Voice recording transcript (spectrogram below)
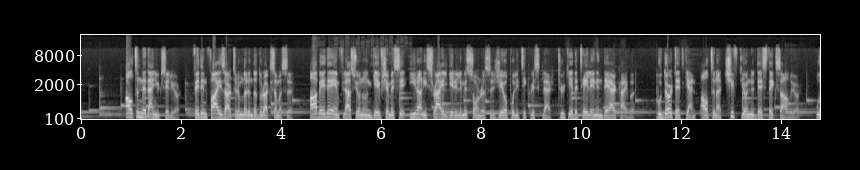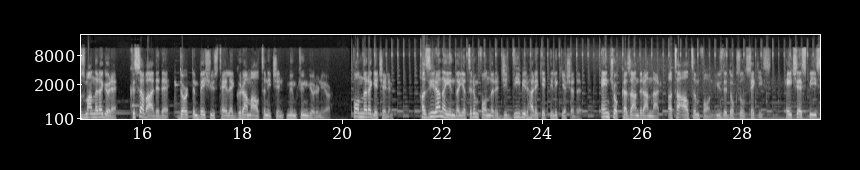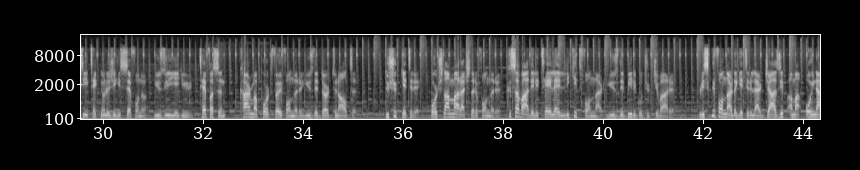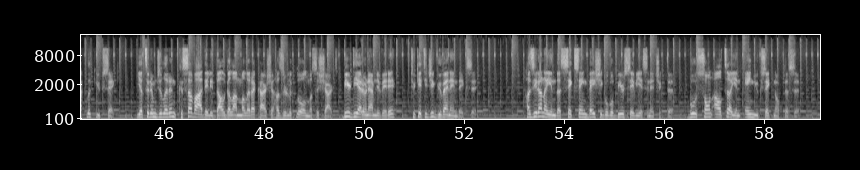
Altın neden yükseliyor? Fed'in faiz artırımlarında duraksaması, ABD enflasyonunun gevşemesi, İran-İsrail gerilimi sonrası jeopolitik riskler, Türkiye'de TL'nin değer kaybı. Bu dört etken altına çift yönlü destek sağlıyor. Uzmanlara göre kısa vadede 4500 TL gram altın için mümkün görünüyor. Fonlara geçelim. Haziran ayında yatırım fonları ciddi bir hareketlilik yaşadı. En çok kazandıranlar Ata Altın Fon %98, HSBC Teknoloji Hisse Fonu %7, Tefas'ın Karma Portföy Fonları %4,6. Düşük getiri, borçlanma araçları fonları, kısa vadeli TL likit fonlar %1,5 civarı. Riskli fonlarda getiriler cazip ama oynaklık yüksek. Yatırımcıların kısa vadeli dalgalanmalara karşı hazırlıklı olması şart. Bir diğer önemli veri, tüketici güven endeksi. Haziran ayında 85,1 seviyesine çıktı. Bu son 6 ayın en yüksek noktası.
